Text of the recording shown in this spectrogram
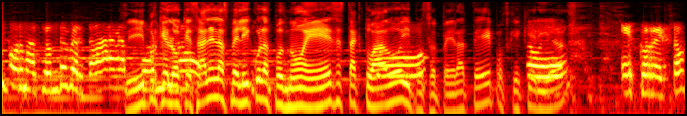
información de verdad. Sí, porque lo que sale en las películas pues no es, está actuado y pues espérate, pues ¿qué querías? Es correcto.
